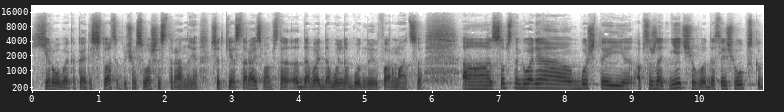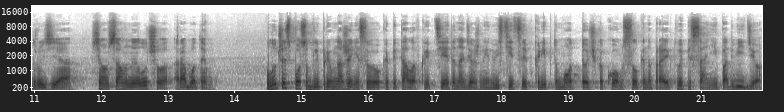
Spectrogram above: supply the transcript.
херовая какая-то ситуация. Причем с вашей стороны. Все-таки я стараюсь вам давать довольно годную информацию. А, собственно говоря, больше-то и обсуждать нечего. До следующего выпуска, друзья. Всего вам самого наилучшего. Работаем. Лучший способ для приумножения своего капитала в крипте – это надежные инвестиции в cryptomod.com. Ссылка на проект в описании под видео.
